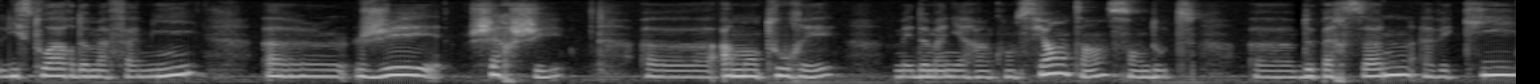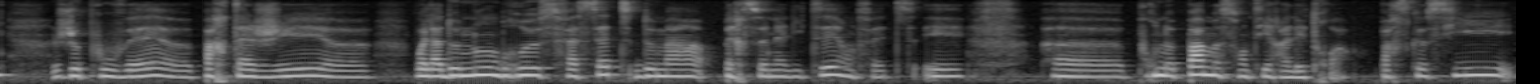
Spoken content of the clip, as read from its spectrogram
l'histoire de ma famille, j'ai cherché à m'entourer, mais de manière inconsciente hein, sans doute, euh, de personnes avec qui je pouvais euh, partager euh, voilà de nombreuses facettes de ma personnalité en fait. Et pour ne pas me sentir à l'étroit. Parce que si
